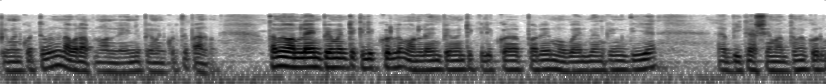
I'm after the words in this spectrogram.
পেমেন্ট করতে পারবেন, আবার আপনি অনলাইনে পেমেন্ট করতে পারবেন। তো আমি অনলাইন পেমেন্টে ক্লিক করলাম। অনলাইন পেমেন্টে ক্লিক করার পরে মোবাইল ব্যাংকিং দিয়ে বিকাশের মাধ্যমে করব।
